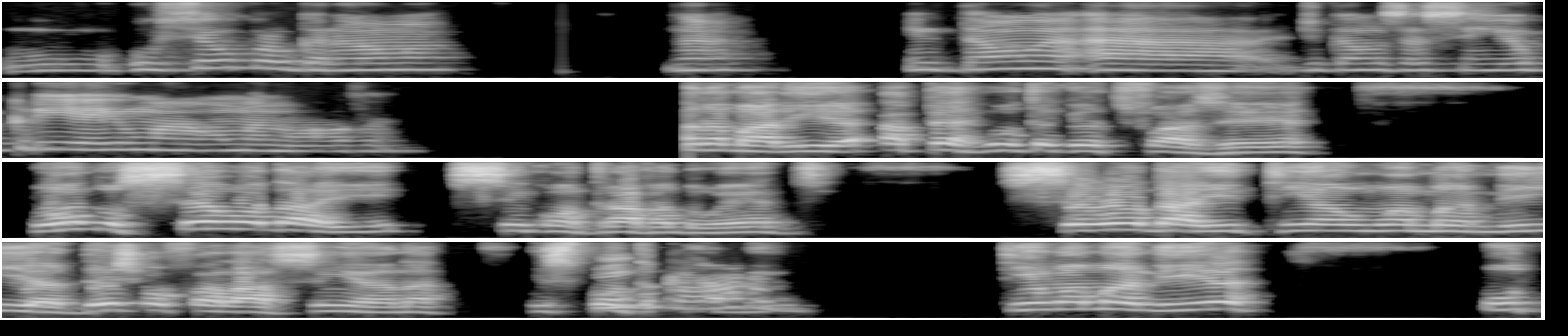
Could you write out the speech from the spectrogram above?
o, o seu programa, né? Então, a, digamos assim, eu criei uma alma nova. Ana Maria, a pergunta que eu te fazer, quando o seu Odaí se encontrava doente, seu Odaí tinha uma mania, deixa eu falar assim, Ana, espontaneamente, Sim, claro. tinha uma mania o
